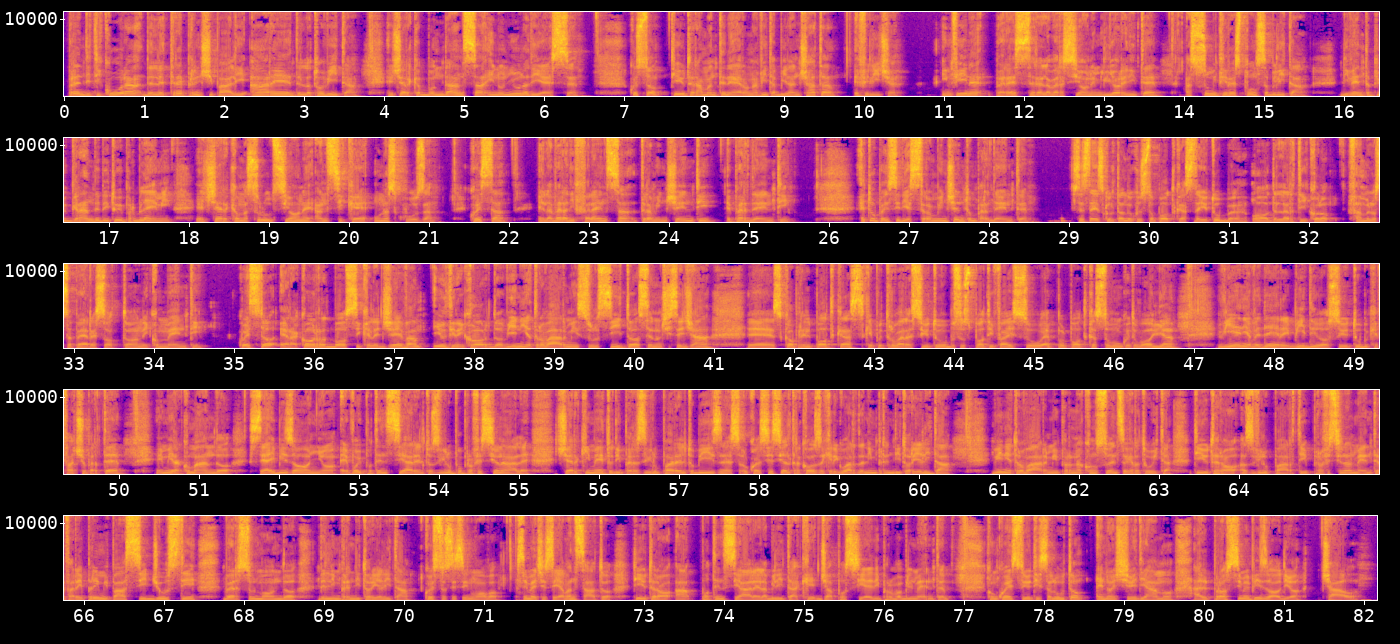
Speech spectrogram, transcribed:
Prenditi cura delle tre principali aree della tua vita e cerca abbondanza in ognuna di esse. Questo ti aiuterà a mantenere una vita bilanciata e felice. Infine, per essere la versione migliore di te, assumiti responsabilità, diventa più grande dei tuoi problemi e cerca una soluzione anziché una scusa. Questa è la vera differenza tra vincenti e perdenti. E tu pensi di essere un vincente o un perdente? Se stai ascoltando questo podcast da YouTube o dall'articolo, fammelo sapere sotto nei commenti. Questo era Conrad Bossi che leggeva. Io ti ricordo, vieni a trovarmi sul sito se non ci sei già. Eh, scopri il podcast che puoi trovare su YouTube, su Spotify, su Apple Podcast, ovunque tu voglia. Vieni a vedere i video su YouTube che faccio per te. E mi raccomando, se hai bisogno e vuoi potenziare il tuo sviluppo professionale, cerchi metodi per sviluppare il tuo business o qualsiasi altra cosa che riguarda l'imprenditorialità, vieni a trovarmi per una consulenza gratuita. Ti aiuterò a svilupparti professionalmente fare i primi passi giusti verso il mondo dell'imprenditorialità. Questo se sei nuovo. Se invece sei avanzato, ti aiuterò a potenziare l'abilità che già possiedi probabilmente. Con questo io ti saluto e noi ci vediamo al prossimo episodio. Ciao!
